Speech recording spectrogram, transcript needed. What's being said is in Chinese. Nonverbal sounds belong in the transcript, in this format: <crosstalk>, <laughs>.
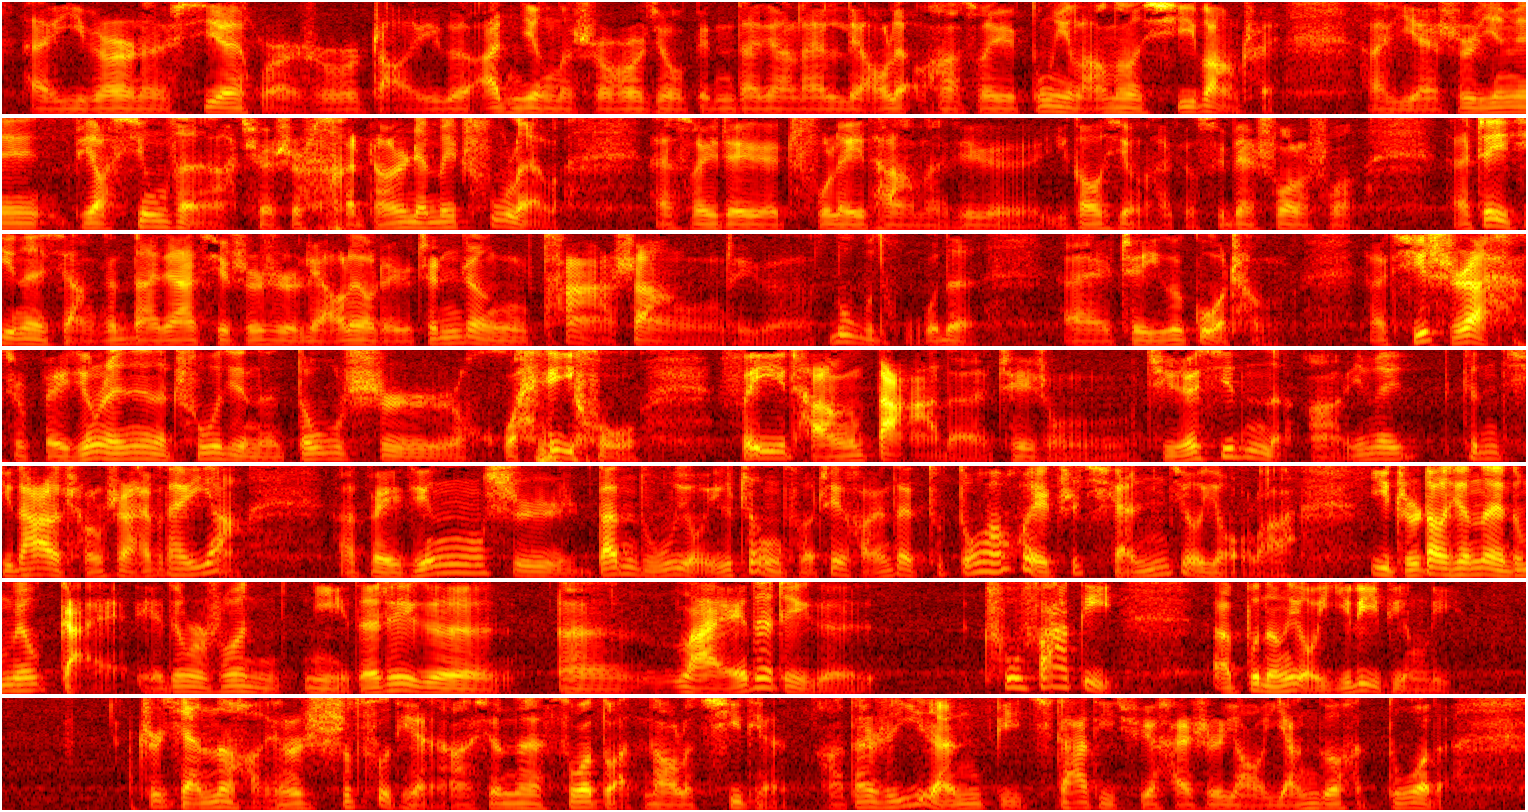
哎，一边呢歇会儿的时候，找一个安静的时候，就跟大家来聊聊哈。所以东一榔头西一棒槌，啊，也是因为比较兴奋啊，确实很长时间没出来了，哎，所以这个出来一趟呢，这个一高兴啊，就随便说了说。呃，这期呢想跟大家其实是聊聊这个真正踏上这个路途的，哎，这一个过程。呃，其实啊，就北京人家的出去呢，都是怀有非常大的这种决心的啊，因为跟其他的城市还不太一样啊。北京是单独有一个政策，这个好像在冬奥会之前就有了，一直到现在都没有改。也就是说，你的这个呃来的这个出发地，呃，不能有一例病例。之前呢好像是十四天啊，现在缩短到了七天啊，但是依然比其他地区还是要严格很多的。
